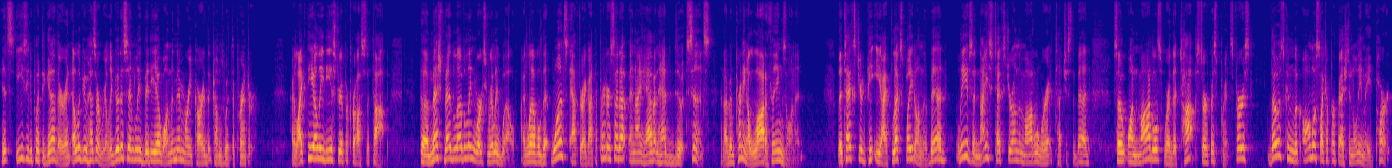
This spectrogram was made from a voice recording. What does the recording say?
it's easy to put together, and Elegoo has a really good assembly video on the memory card that comes with the printer. I like the LED strip across the top. The mesh bed leveling works really well. I leveled it once after I got the printer set up, and I haven't had to do it since, and I've been printing a lot of things on it. The textured PEI flex plate on the bed leaves a nice texture on the model where it touches the bed, so on models where the top surface prints first, those can look almost like a professionally made part.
